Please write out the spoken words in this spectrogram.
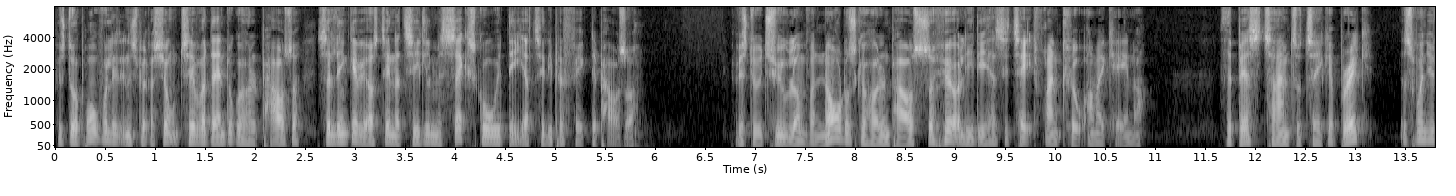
Hvis du har brug for lidt inspiration til, hvordan du kan holde pauser, så linker vi også til en artikel med 6 gode idéer til de perfekte pauser. Hvis du er i tvivl om, hvornår du skal holde en pause, så hør lige det her citat fra en klog amerikaner. The best time to take a break is when you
